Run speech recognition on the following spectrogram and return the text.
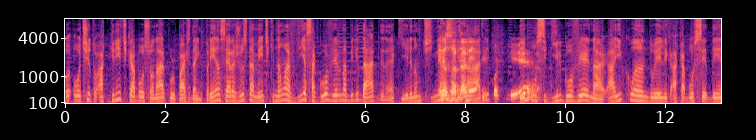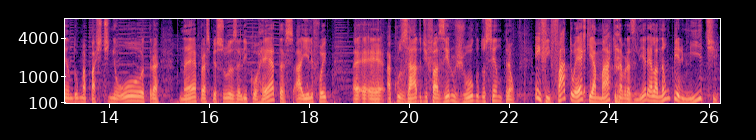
O, o, Tito, a crítica a Bolsonaro por parte da imprensa era justamente que não havia essa governabilidade, né? Que ele não tinha Exatamente, porque... de conseguir governar. Aí quando ele acabou cedendo uma pastinha ou outra, né, para as pessoas ali corretas, aí ele foi é, é, é, acusado de fazer o jogo do centrão. Enfim, fato é que a máquina brasileira ela não permite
